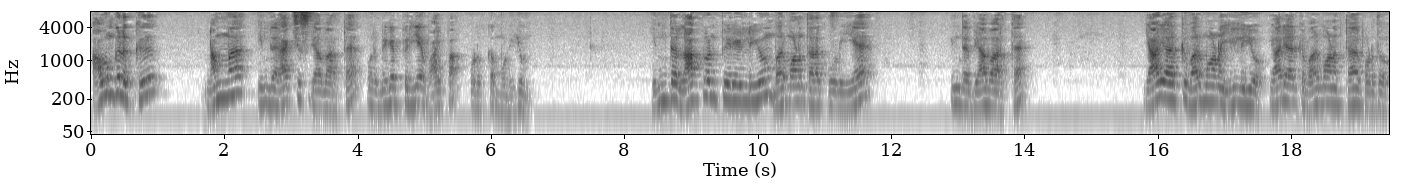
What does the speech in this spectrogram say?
அவங்களுக்கு நம்ம இந்த ஆக்சிஸ் வியாபாரத்தை ஒரு மிகப்பெரிய வாய்ப்பாக கொடுக்க முடியும். இந்த லாக்டவுன் பீரியட்லேயும் வருமானம் தரக்கூடிய இந்த வியாபாரத்தை யார் யாருக்கு வருமானம் இல்லையோ யார் யாருக்கு வருமானம் தேவைப்படுதோ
